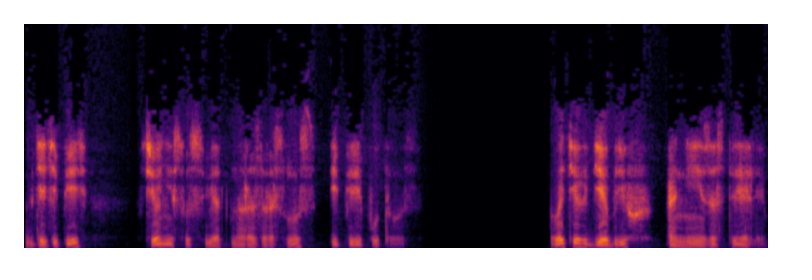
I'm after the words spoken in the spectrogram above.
где теперь все несусветно разрослось и перепуталось. В этих дебрях они и застряли.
